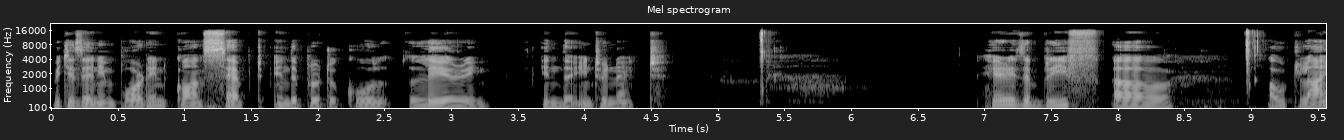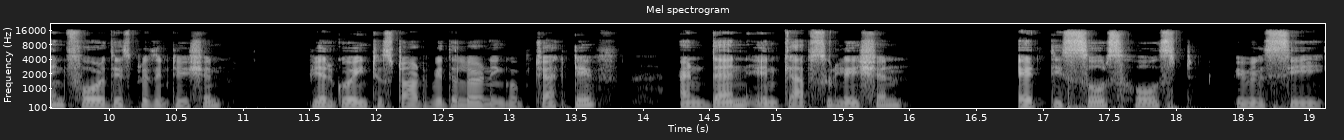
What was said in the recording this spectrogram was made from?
which is an important concept in the protocol layering in the internet. Here is a brief uh, outline for this presentation. We are going to start with the learning objective and then encapsulation at the source host we will see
